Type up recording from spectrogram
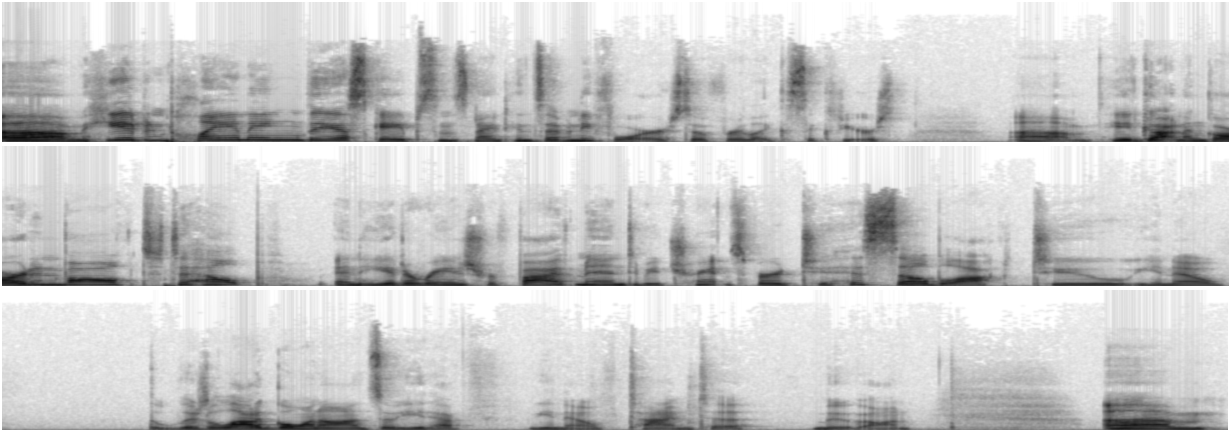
Um, he had been planning the escape since 1974, so for like six years. Um, he had gotten a guard involved to help, and he had arranged for five men to be transferred to his cell block to, you know, there's a lot of going on, so he'd have, you know, time to move on. Um,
